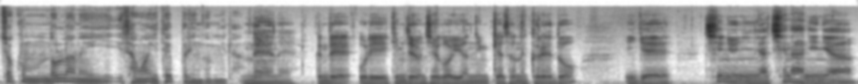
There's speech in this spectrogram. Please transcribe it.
조금 논란의 상황이 돼버린 겁니다. 네네. 근데 우리 김재원 최고위원님께서는 그래도 이게 친윤이냐 친한이냐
